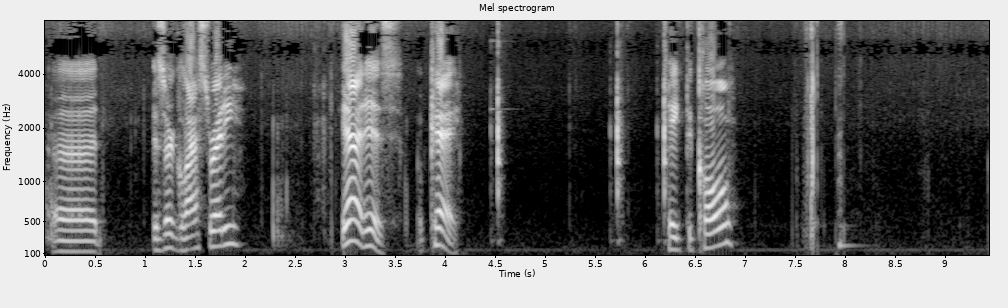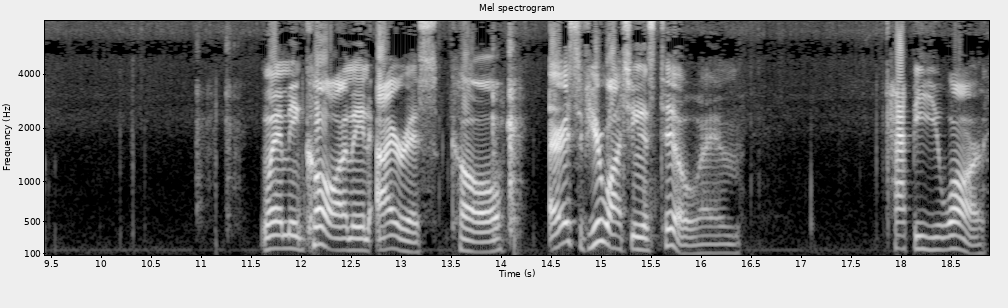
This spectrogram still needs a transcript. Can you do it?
Uh, is our glass ready? Yeah, it is. Okay. Take the coal. When I mean coal, I mean Iris coal. Iris, if you're watching this too, I am happy you are.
